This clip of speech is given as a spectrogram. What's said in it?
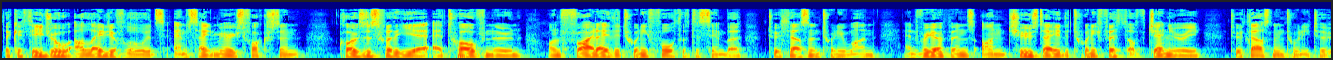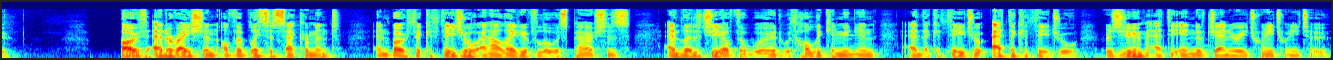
the Cathedral Our Lady of Lourdes, and St. Mary's Foxton closes for the year at 12 noon on Friday, the 24th of December 2021, and reopens on Tuesday, the 25th of January 2022. Both adoration of the Blessed Sacrament in both the Cathedral and Our Lady of Lourdes parishes and liturgy of the Word with Holy Communion and the Cathedral at the Cathedral resume at the end of January 2022.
